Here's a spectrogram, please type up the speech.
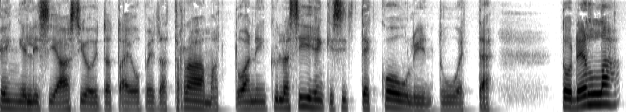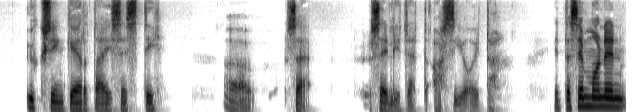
hengellisiä asioita tai opetat raamattua, niin kyllä siihenkin sitten kouliintuu, että todella yksinkertaisesti ö, sä selität asioita. Että semmoinen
